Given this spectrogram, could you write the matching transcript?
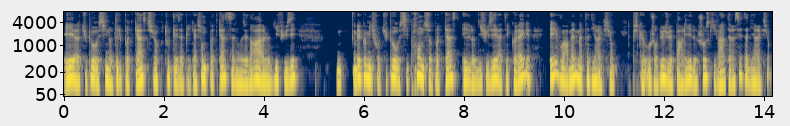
et euh, tu peux aussi noter le podcast sur toutes les applications de podcast, ça nous aidera à le diffuser bien comme il faut. Tu peux aussi prendre ce podcast et le diffuser à tes collègues et voire même à ta direction, puisque aujourd'hui je vais parler de choses qui vont intéresser ta direction.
